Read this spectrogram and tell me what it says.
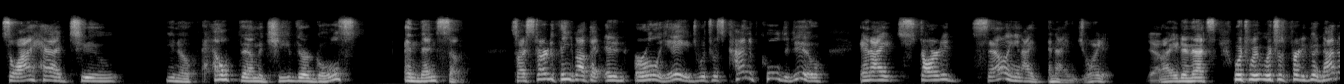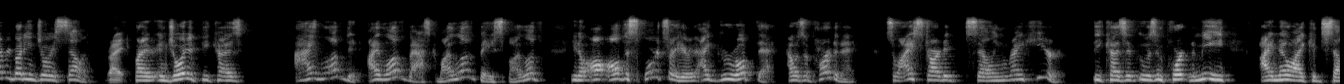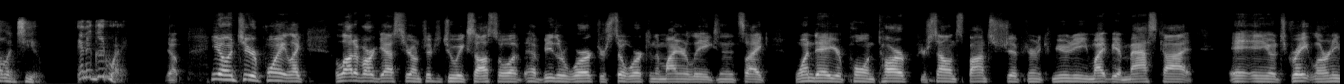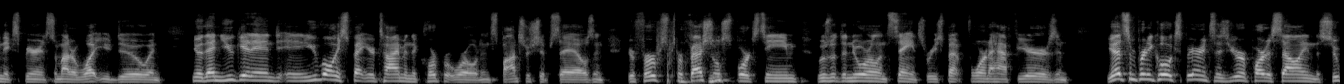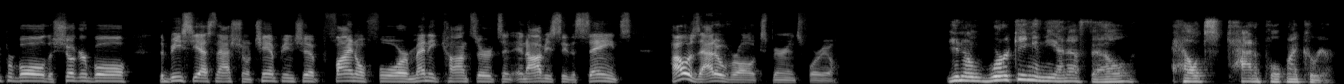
So i had to you know help them achieve their goals and then some. So i started thinking about that at an early age which was kind of cool to do and I started selling and I and I enjoyed it. Yeah. Right. And that's which which was pretty good. Not everybody enjoys selling. Right. But I enjoyed it because I loved it. I love basketball. I love baseball. I love, you know, all, all the sports right here. I grew up that. I was a part of that. So I started selling right here because if it was important to me, I know I could sell it to you in a good way. Yep. You know, and to your point, like a lot of our guests here on 52 Weeks also have, have, either worked or still work in the minor leagues. And it's like one day you're pulling tarp, you're selling sponsorship, you're in a community, you might be a mascot. And, and, you know, it's great learning experience no matter what you do. And, you know, then you get in and you've always spent your time in the corporate world and sponsorship sales. And your first professional sports team was with the New Orleans Saints, where you spent four and a half years. And you had some pretty cool experiences. You were a part of selling the Super Bowl, the Sugar Bowl, the BCS National Championship, Final Four, many concerts, and, and obviously the Saints. How was that overall experience for you? You know, working in the NFL helped catapult my career.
